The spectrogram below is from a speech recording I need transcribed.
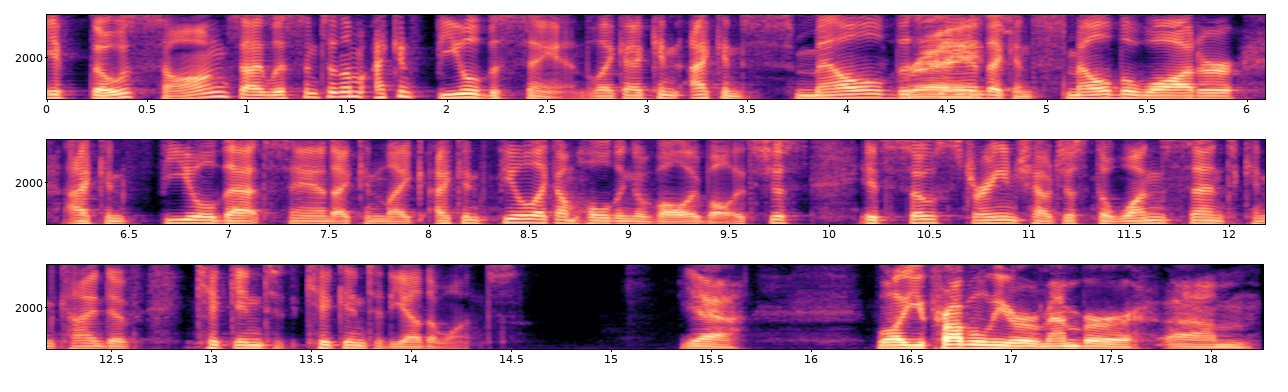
if those songs I listen to them, I can feel the sand. Like I can I can smell the sand, I can smell the water, I can feel that sand. I can like I can feel like I'm holding a volleyball. It's just it's so strange how just the one scent can kind of kick into kick into the other ones. Yeah. Well, you probably remember um,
